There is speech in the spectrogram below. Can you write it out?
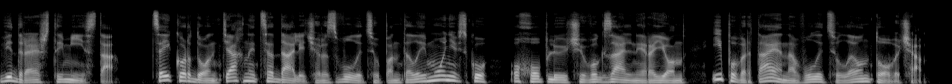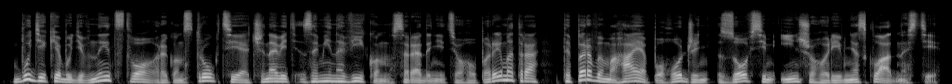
від решти міста. Цей кордон тягнеться далі через вулицю Пантелеймонівську, охоплюючи вокзальний район, і повертає на вулицю Леонтовича. Будь-яке будівництво, реконструкція чи навіть заміна вікон всередині цього периметра тепер вимагає погоджень зовсім іншого рівня складності.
